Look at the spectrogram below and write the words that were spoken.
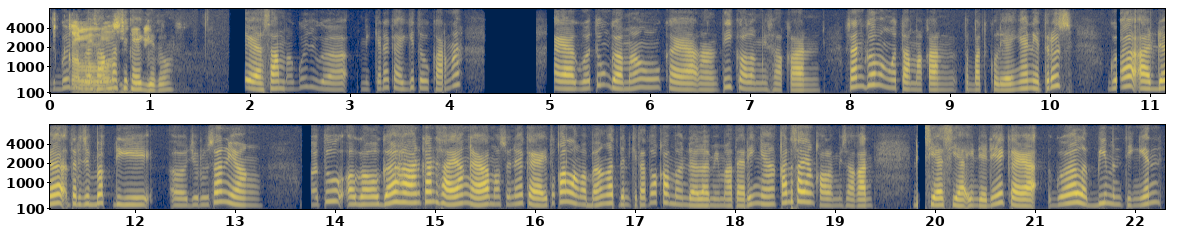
Gue juga sama sih kayak gitu. Ya sama. Gue juga mikirnya kayak gitu karena kayak gue tuh nggak mau kayak nanti kalau misalkan kan gue mengutamakan tempat kuliahnya nih terus gue ada terjebak di uh, jurusan yang tuh ogah-ogahan kan sayang ya. Maksudnya kayak itu kan lama banget dan kita tuh akan mendalami materinya. Kan sayang kalau misalkan disia-siain. Jadi kayak gue lebih mentingin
